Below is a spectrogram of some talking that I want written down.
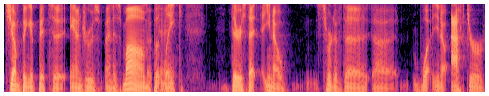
jumping a bit to andrews and his mom but like there's that you know sort of the uh what you know after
